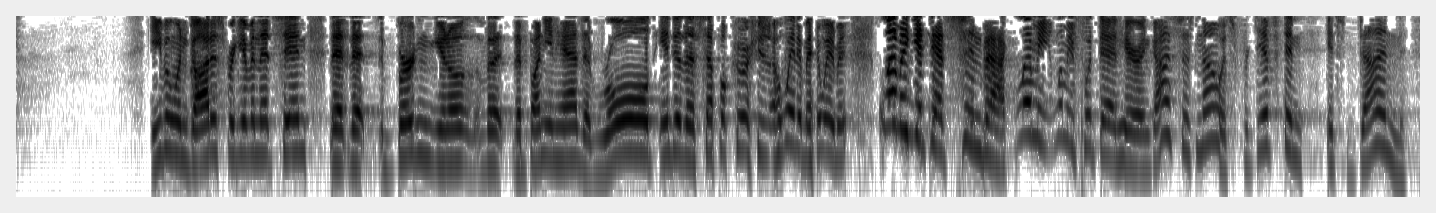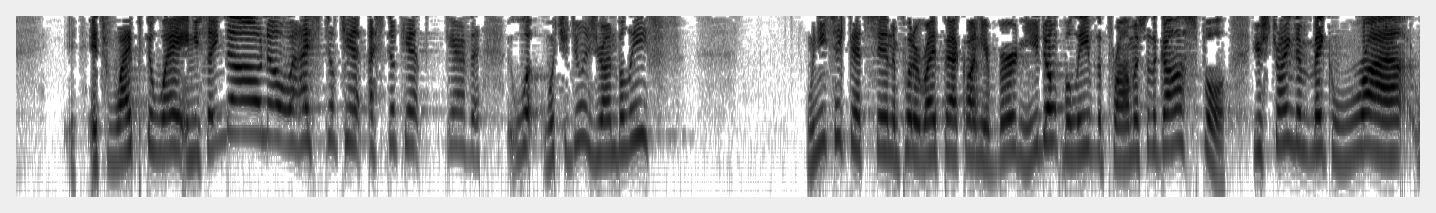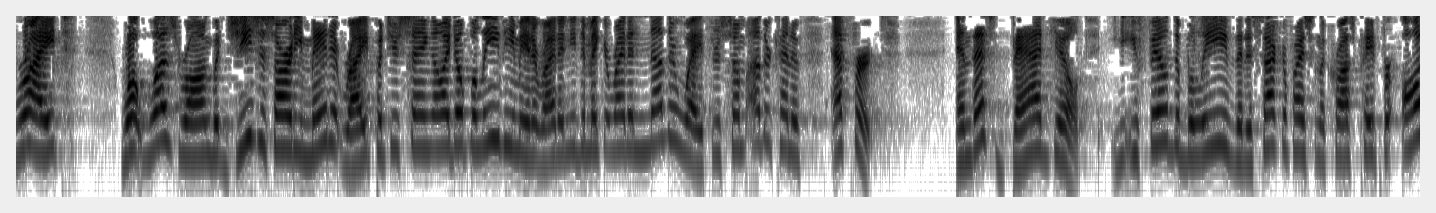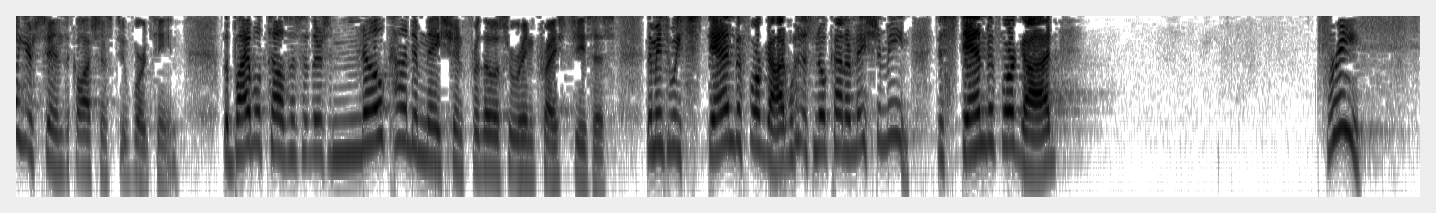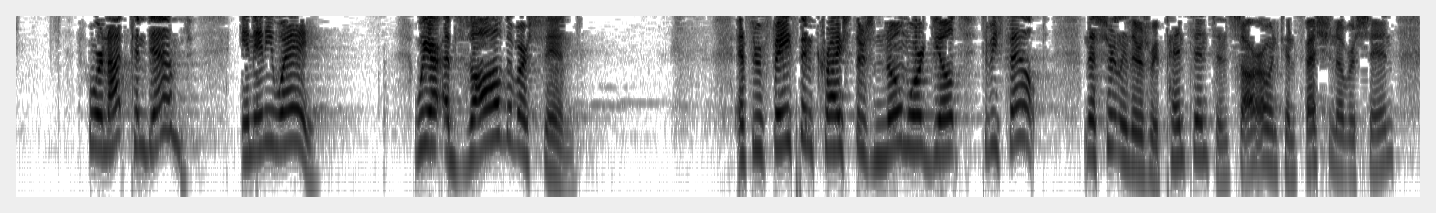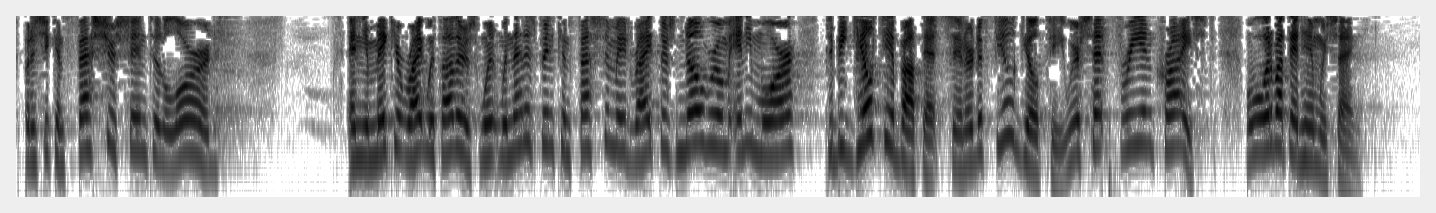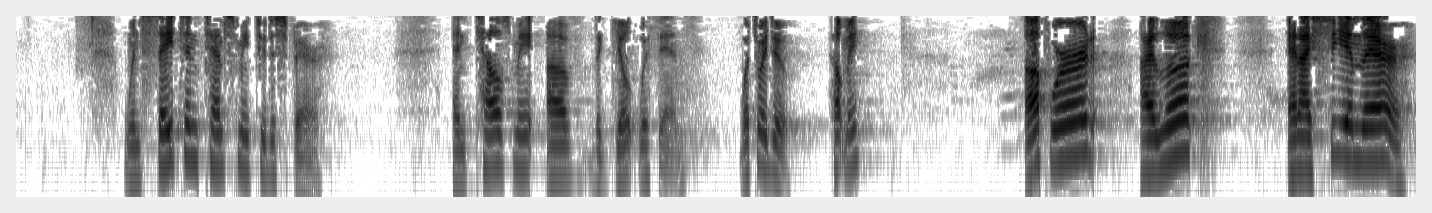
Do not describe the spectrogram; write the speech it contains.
Even when God has forgiven that sin, that, that burden, you know, that, that Bunyan had that rolled into the sepulchre, oh, wait a minute, wait a minute. Let me get that sin back. Let me, let me put that here. And God says, no, it's forgiven. It's done. It's wiped away. And you say, no, no, I still can't, I still can't that. What, what you're doing is your unbelief. When you take that sin and put it right back on your burden, you don't believe the promise of the gospel. You're trying to make right what was wrong, but Jesus already made it right, but you're saying, oh, I don't believe He made it right. I need to make it right another way through some other kind of effort. And that's bad guilt. You, failed to believe that His sacrifice on the cross paid for all your sins, Colossians 2.14. The Bible tells us that there's no condemnation for those who are in Christ Jesus. That means we stand before God. What does no condemnation mean? To stand before God free. We're not condemned in any way. We are absolved of our sin. And through faith in Christ, there's no more guilt to be felt. Now, certainly there's repentance and sorrow and confession over sin, but as you confess your sin to the Lord and you make it right with others, when, when that has been confessed and made right, there's no room anymore to be guilty about that sin or to feel guilty. We're set free in Christ. Well, what about that hymn we sang? When Satan tempts me to despair, and tells me of the guilt within, what do I do? Help me. Upward, I look, and I see him there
